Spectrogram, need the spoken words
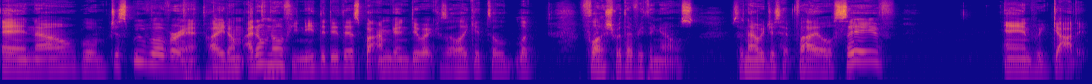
And now we'll just move over an item. I don't know if you need to do this, but I'm going to do it because I like it to look flush with everything else. So now we just hit File, Save, and we got it.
